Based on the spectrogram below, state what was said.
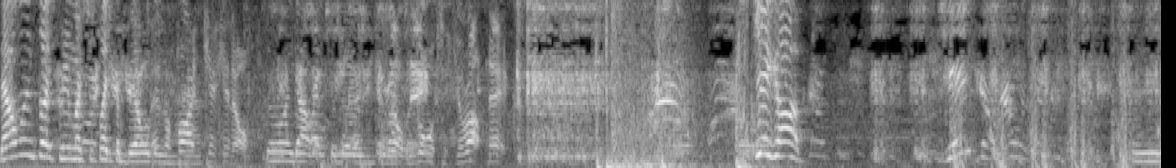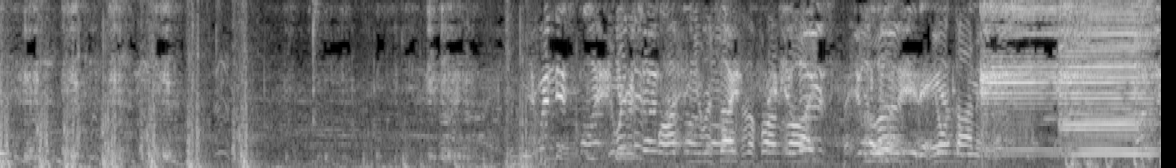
That one's like pretty much just like the building. There's a fight kicking off. You only got like the building. Get yourself sorted. You're up next. Jacob! Jacob, that was You win this fight, You win this fight and you return to the front If you line. lose, If you're lose, you're done. Time to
